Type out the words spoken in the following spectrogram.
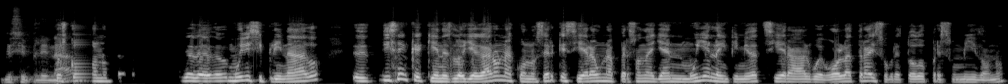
disciplinado. Pues, muy disciplinado. Eh, dicen que quienes lo llegaron a conocer, que si era una persona ya muy en la intimidad, si era algo ególatra y sobre todo presumido, ¿no?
